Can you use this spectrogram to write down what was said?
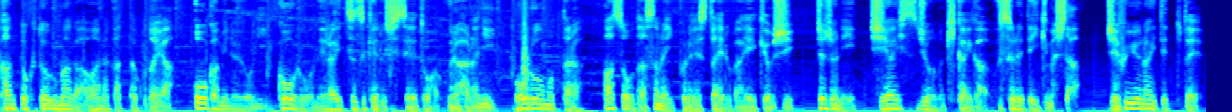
監督と馬が合わなかったことや狼のようにゴールを狙い続ける姿勢とは裏腹にボールを持ったらパスを出さないプレースタイルが影響し徐々に試合出場の機会が薄れていきました。ジェフユナイテッドで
